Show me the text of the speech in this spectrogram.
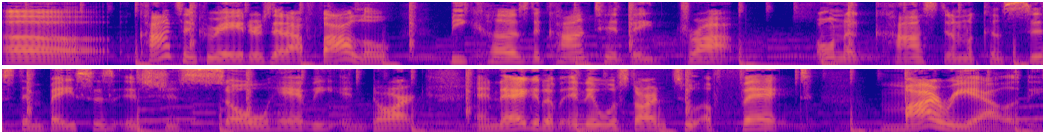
uh content creators that I follow because the content they drop on a constant on a consistent basis is just so heavy and dark and negative and it was starting to affect my reality.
